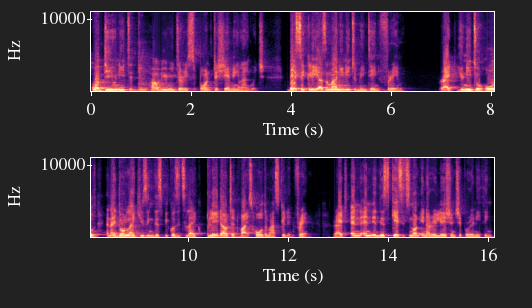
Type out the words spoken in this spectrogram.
what do you need to do? How do you need to respond to shaming language? Basically, as a man, you need to maintain frame, right? You need to hold, and I don't like using this because it's like played out advice. Hold a masculine frame right? And and in this case, it's not in a relationship or anything.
